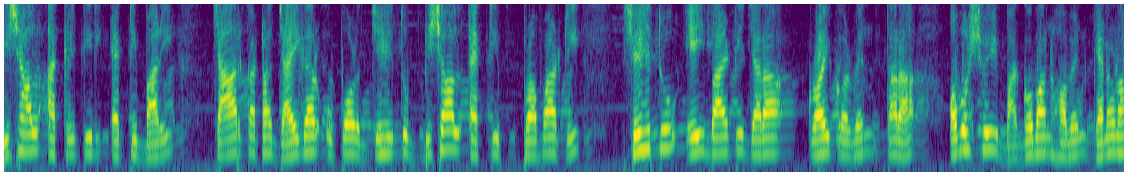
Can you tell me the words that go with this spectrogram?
বিশাল আকৃতির একটি বাড়ি, চার কাটা জায়গার উপর যেহেতু বিশাল একটি প্রপার্টি সেহেতু এই বাড়িটি যারা ক্রয় করবেন তারা অবশ্যই ভাগ্যবান হবেন। কেননা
